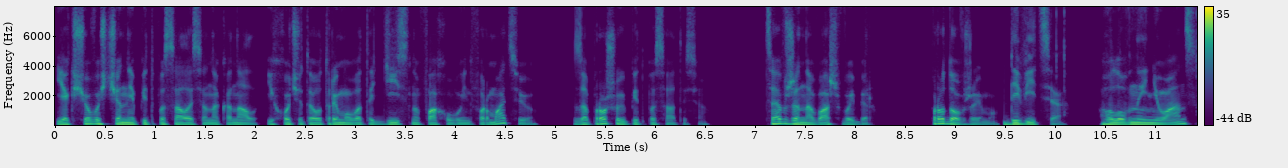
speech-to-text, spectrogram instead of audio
Якщо ви ще не підписалися на канал і хочете отримувати дійсно фахову інформацію, запрошую підписатися. Це вже на ваш вибір. Продовжуємо. Дивіться головний нюанс,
